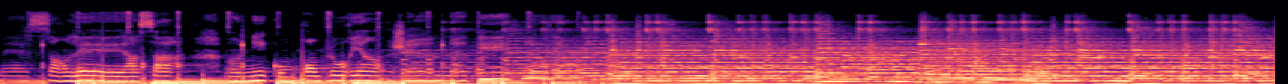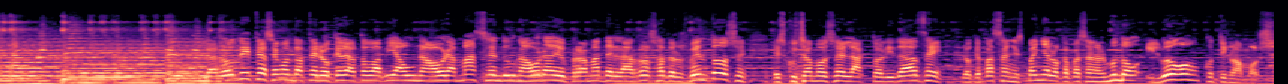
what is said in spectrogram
Noticias en Onda Cero queda todavía una hora más eh, de una hora de programa de La Rosa de los Ventos. Eh, Escuchamos en la actualidad, eh, lo que pasa en España, lo que pasa en el mundo y luego continuamos.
